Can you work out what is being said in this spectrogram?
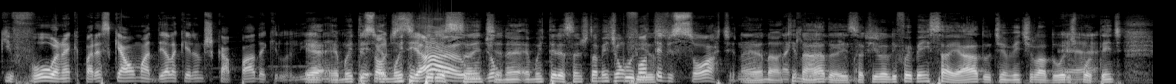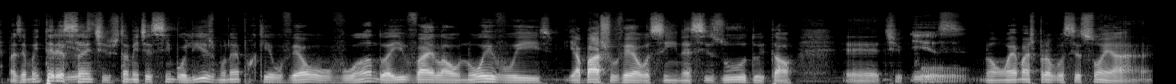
Que voa, né? Que parece que a alma dela querendo escapar daquilo ali. É, né? é muito, é muito dizia, ah, interessante, ah, John, né? É muito interessante justamente John por Ford isso. teve sorte, né? É, não, que nada. Ali, isso mas... aquilo ali foi bem ensaiado, tinha ventiladores é. potentes, mas é muito interessante isso. justamente esse simbolismo, né? Porque o véu voando, aí vai lá o noivo e, e abaixa o véu assim, né? Sisudo e tal. É tipo, Isso. não é mais para você sonhar.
